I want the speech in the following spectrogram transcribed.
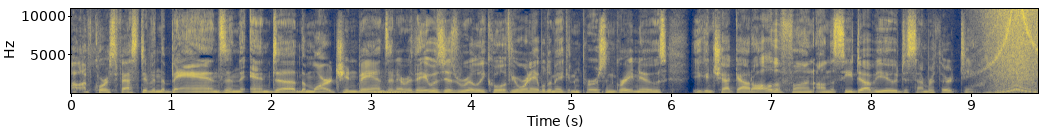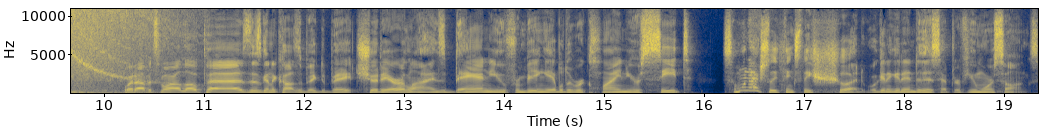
of course, festive in the bands and and uh, the marching bands and everything. It was just really cool. If you weren't able to make it in person, great news. You can check out all the fun on the CW December 13th. What up? It's Mario Lopez. This is going to cause a big debate. Should airlines ban you from being able to recline your seat? Someone actually thinks they should. We're going to get into this after a few more songs.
